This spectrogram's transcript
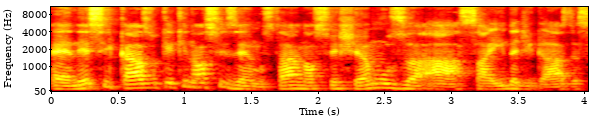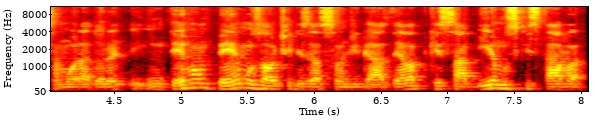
É, nesse caso, o que, que nós fizemos, tá? Nós fechamos a, a, saída de gás dessa moradora, interrompemos a utilização de gás dela, porque sabíamos que estava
